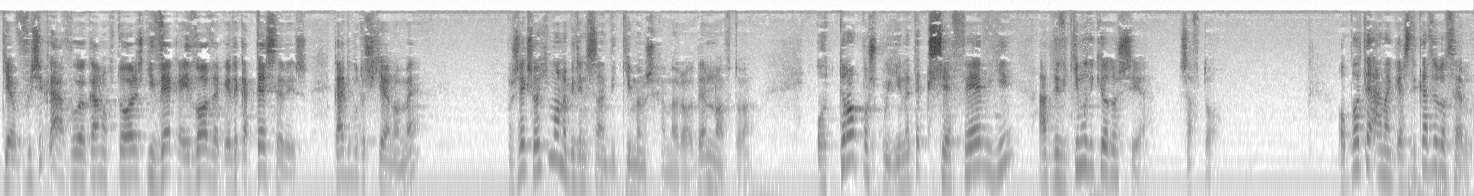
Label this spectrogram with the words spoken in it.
Και φυσικά αφού κάνω 8 ώρες και οι 10, οι 12, οι 14, κάτι που το σχένομαι, προσέξτε, όχι μόνο επειδή είναι σαν αντικείμενο χαμερό, δεν εννοώ αυτό. Ο τρόπος που γίνεται ξεφεύγει από τη δική μου δικαιοδοσία σε αυτό. Οπότε αναγκαστικά δεν το θέλω.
